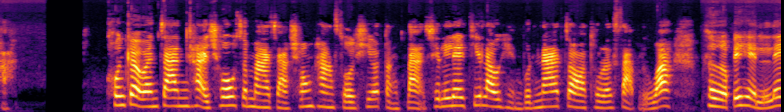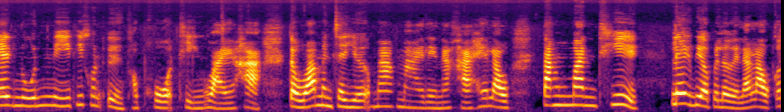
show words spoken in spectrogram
ค่ะ คนเกิดวันจันทร์ค่ะโชคจะมาจากช่องทางโซเชียลต่างๆ เช่นเลขที่เราเห็นบนหน้าจอโทรศัพท์ หรือว่าเผลอไปเห็นเลขนู้นนี้ที่คนอื่นเขาโพสทิ้งไว้ค่ะ แต่ว่ามันจะเยอะมากมายเลยนะคะ ให้เราตั้งมั่นที่เลขเดียวไปเลยแล้วเราก็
